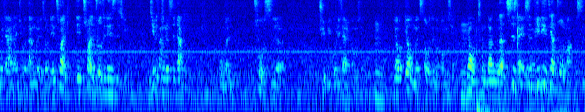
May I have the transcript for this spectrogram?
国家的篮球单位的时候，连出来连出来做这件事情，你基本上就是让你我们错失了去比国际赛的风险。嗯要要我们受这个风险，嗯，要我们承担这个。那是谁？是霹雳这样做的吗？不是。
